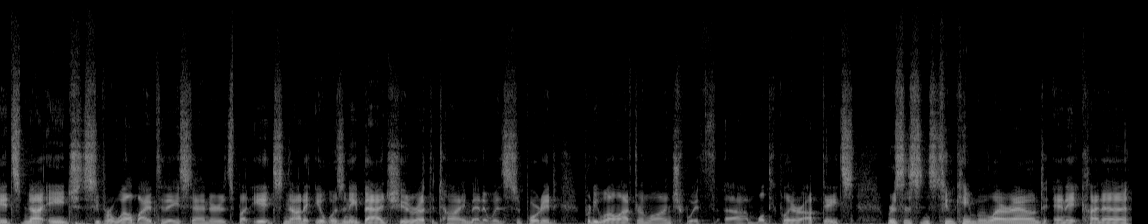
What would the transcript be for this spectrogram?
it's not aged super well by today's standards, but it's not. A, it wasn't a bad shooter at the time, and it was supported pretty well after launch with uh, multiplayer updates. Resistance Two came around, and it kind of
